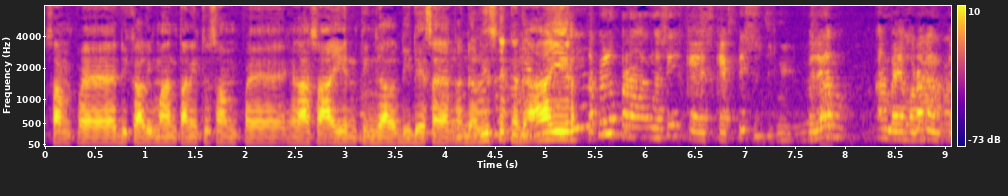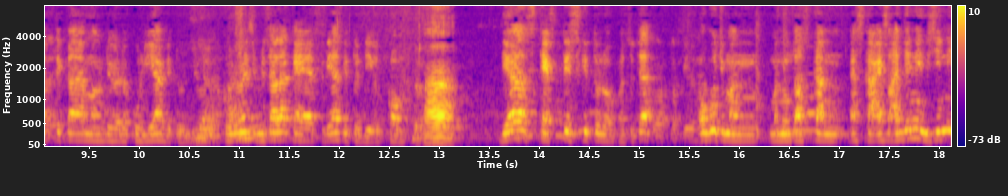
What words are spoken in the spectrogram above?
Sampai di Kalimantan itu sampai ngerasain tinggal di desa yang nggak ada listrik nggak ada air. Tapi lu pernah nggak sih kayak skeptis? Maksudnya kan kan banyak orang yang ketika emang dia udah kuliah gitu, kuliah misalnya kayak Trias gitu di Ilkom, nah dia skeptis gitu loh, maksudnya, oh gue cuma menuntaskan SKS aja nih di sini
